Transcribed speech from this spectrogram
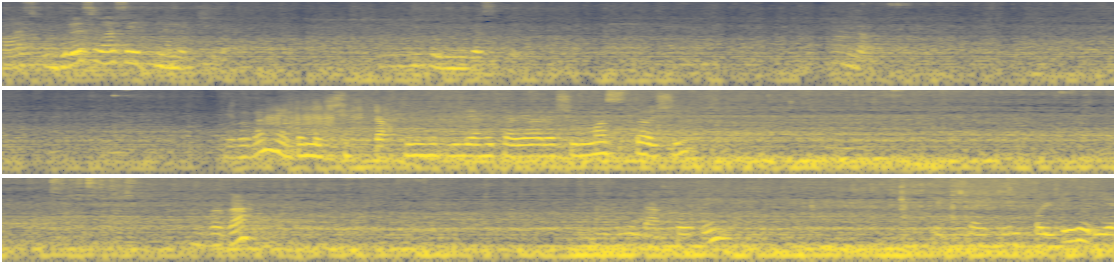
वास उग्रच वास येत नाही मच्छीला. मी बसते हे बघा मी आता मच्छी टाकून घेतलेली आहे तव्यावर अशी मस्त अशी. बघा. मी दाखवते. एक साईडने पलटी करूया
